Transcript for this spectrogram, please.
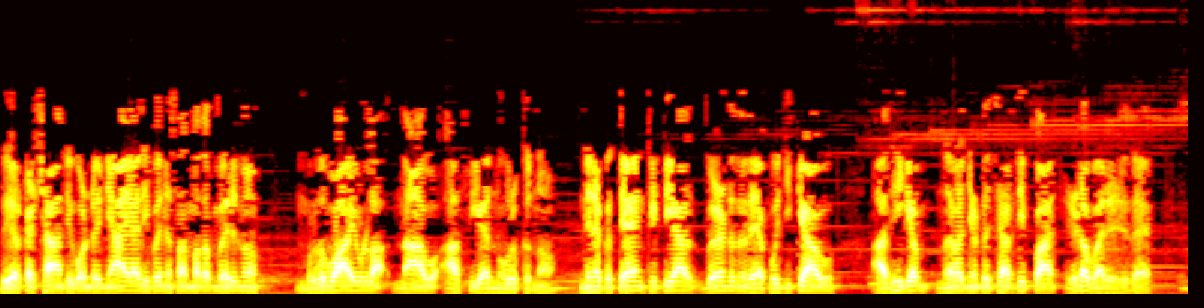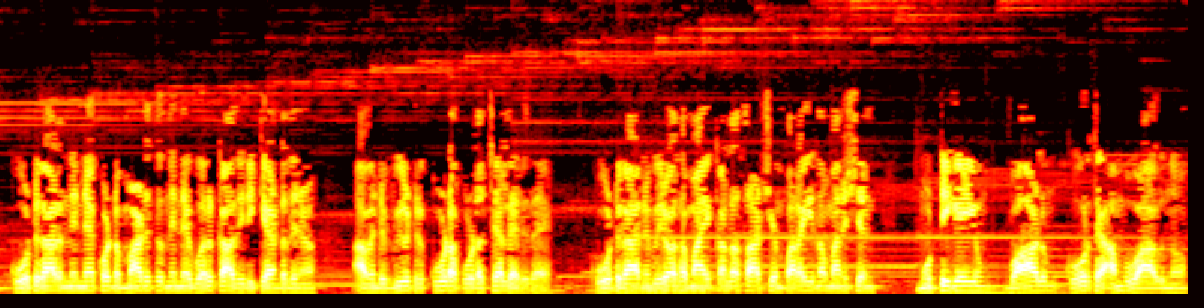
ദീർഘശാന്തി കൊണ്ട് ന്യായാധിപന് സമ്മതം വരുന്നു. മൃദുവായുള്ള നാവ് ആസിയ നൂറുക്കുന്നു. നിനക്ക് തേൻ കിട്ടിയാൽ വേണ്ടുന്നതേ ഭുജിക്കാവൂ അധികം നിറഞ്ഞിട്ട് ഛർദിപ്പാൻ ഇടവരരുത്. കൂട്ടുകാരൻ നിന്നെക്കൊണ്ട് മടുത്ത് നിന്നെ വെറുക്കാതിരിക്കേണ്ടതിന് അവന്റെ വീട്ടിൽ കൂടെ കൂടെ ചെല്ലരുത്. കൂട്ടുകാരന് വിരോധമായി കള്ളസാക്ഷ്യം പറയുന്ന മനുഷ്യൻ മുട്ടികയും വാളും കൂർത്ത അമ്പുവാകുന്നു.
